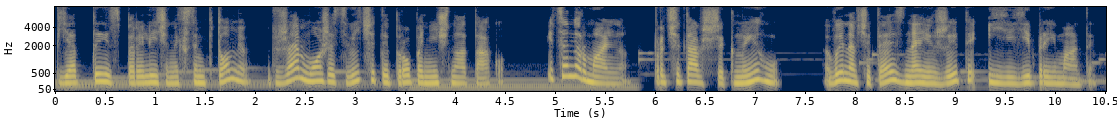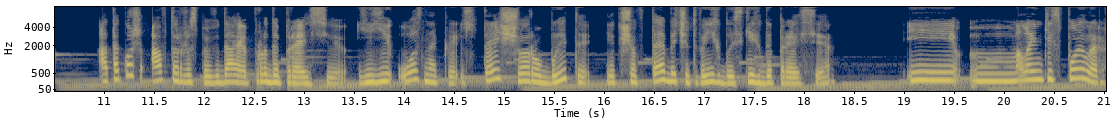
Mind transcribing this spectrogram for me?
п'яти з перелічених симптомів вже може свідчити про панічну атаку. І це нормально. Прочитавши книгу, ви навчитесь з нею жити і її приймати. А також автор розповідає про депресію, її ознаки і те, що робити, якщо в тебе чи твоїх близьких депресія. І маленький спойлер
